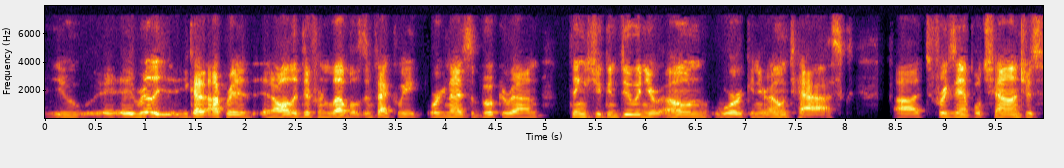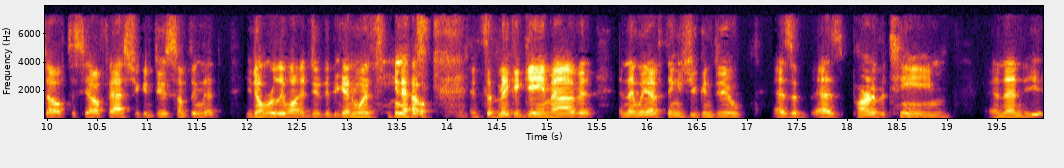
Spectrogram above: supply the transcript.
you it really you got to operate at all the different levels. In fact, we organized the book around things you can do in your own work in your own tasks uh, for example, challenge yourself to see how fast you can do something that you don't really want to do to begin with, you know, and to make a game out of it. And then we have things you can do as a as part of a team, and then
